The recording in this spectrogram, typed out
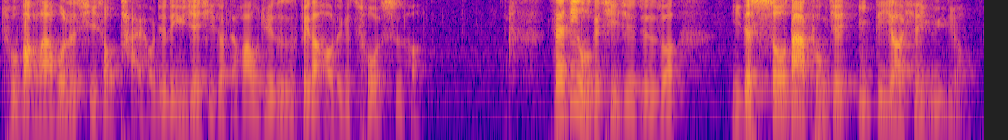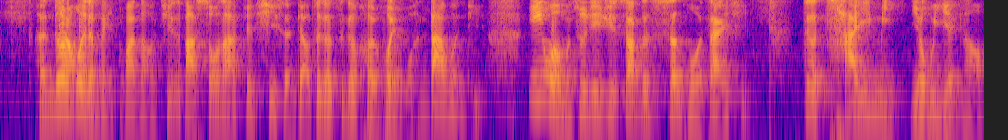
厨房啦，或者洗手台哈，就淋浴间洗手台的话，我觉得这是非常好的一个措施哈。在第五个细节就是说，你的收纳空间一定要先预留。很多人为了美观哦，其实把收纳给牺牲掉，这个这个会会有很大问题。因为我们住进去是要跟生活在一起，这个柴米油盐哈，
